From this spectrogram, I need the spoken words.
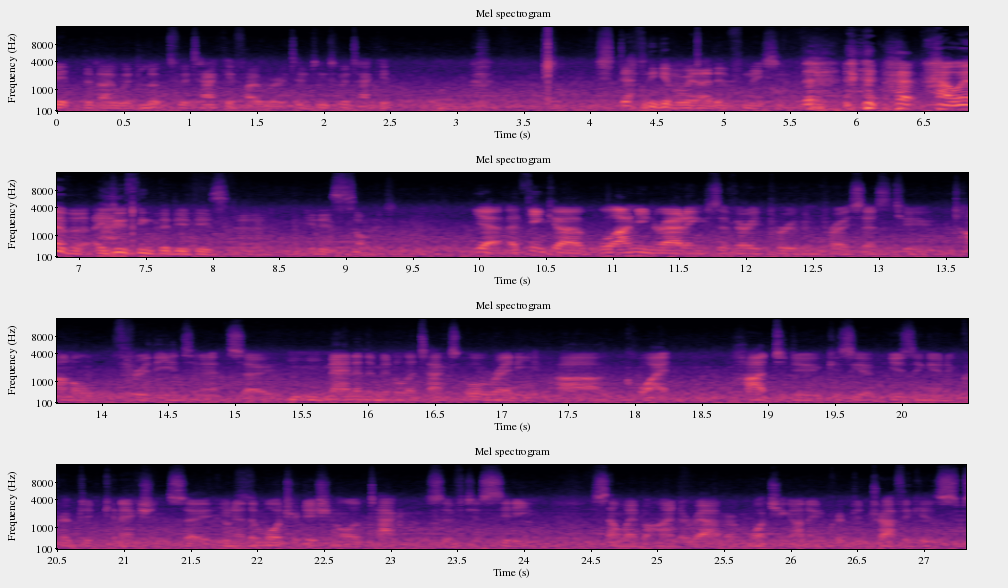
bit that I would look to attack if I were attempting to attack it. should definitely give away that information. However, I do think that it is uh, it is solid. Yeah, I think uh, well, onion routing is a very proven process to tunnel through the internet. So Mhm. man-in-the-middle attacks already are quite hard to do because you're using an encrypted connection. So you know the more traditional attacks of just sitting somewhere behind a router and watching unencrypted traffic is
